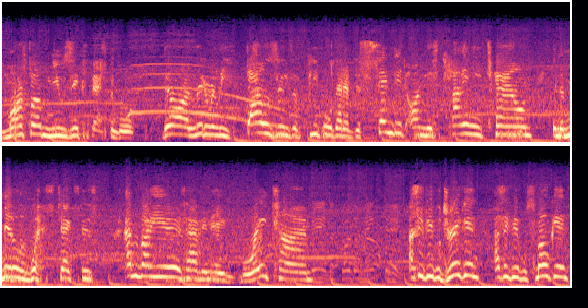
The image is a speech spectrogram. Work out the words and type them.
Marfa Music Festival. There are literally thousands of people that have descended on this tiny town in the middle of West Texas. Everybody here is having a great time. I see people drinking, I see people smoking,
